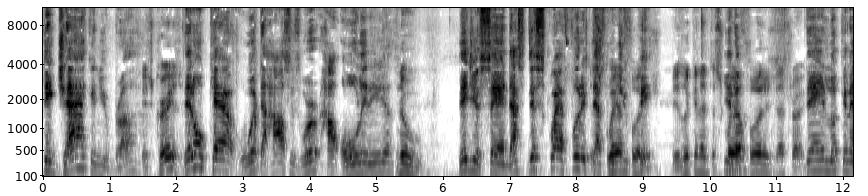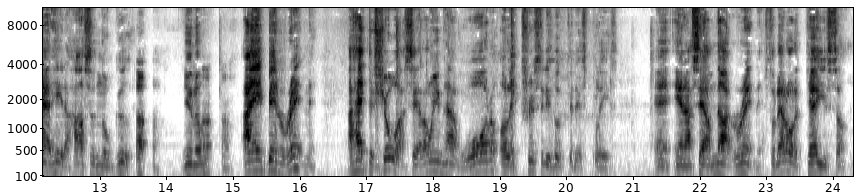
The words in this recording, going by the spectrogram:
they jacking you, bruh. it's crazy. They don't care what the house is worth, how old it is. No, They just saying that's this square footage. the that's square what you footage. pay. You're looking at the square you know? footage. That's right. They ain't looking at hey, the house is no good. Uh uh You know. uh uh. I ain't been renting it. I had to show. I said I don't even have water or electricity hooked to this place, and and I said I'm not renting it. So that ought to tell you something.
